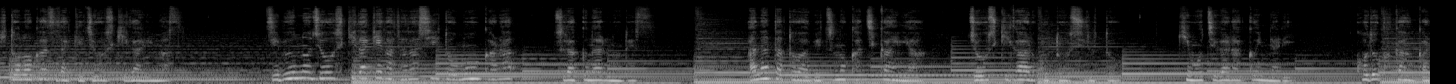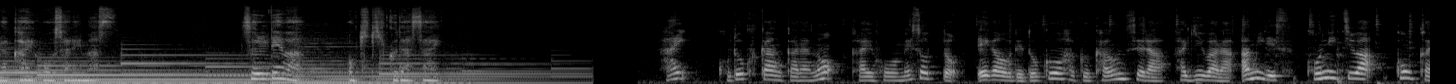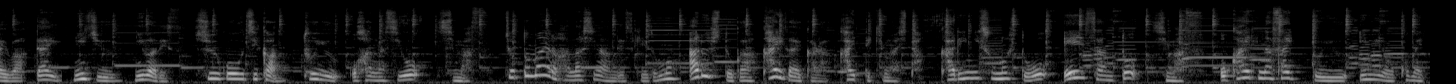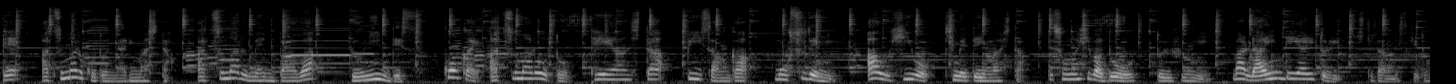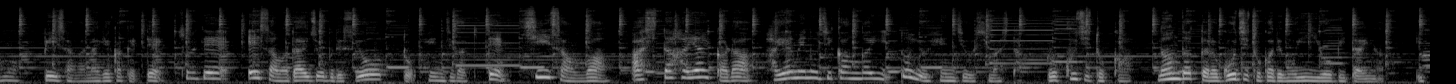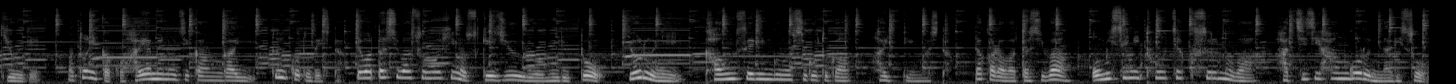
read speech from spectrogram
人の数だけ常識があります。自分の常識だけが正しいと思うから辛くなるのです。あなたとは別の価値観や常識があることを知ると気持ちが楽になり孤独感から解放されます。それではお聴きください。孤独感からの解放メソッド。笑顔で毒を吐くカウンセラー萩原亜美です。こんにちは。今回は第22話です。集合時間というお話をします。ちょっと前の話なんですけれどもある人が海外から帰ってきました。仮にその人を A さんとします。お帰りなさいという意味を込めて集まることになりました。集まるメンバーは4人です。今回集まろうと提案した B さんがもうすでに会う日を決めていました。でその日はどう？というふうに、まあ、LINE でやり取りしてたんですけども B さんが投げかけてそれで A さんは大丈夫ですよと返事が来て C さんは明日早いから早めの時間がいいという返事をしました。6時とか何だったら5時とかでもいいよみたいな勢いでまあ、とにかく早めの時間がいいということでした。で私はその日のスケジュールを見ると夜にカウンセリングの仕事が入っていました。だから私はお店に到着するのは8時半頃になりそうと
